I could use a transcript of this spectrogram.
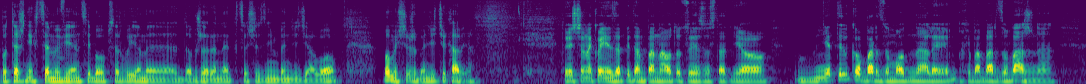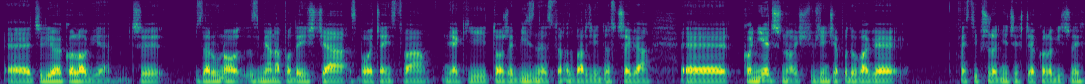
bo też nie chcemy więcej, bo obserwujemy dobrze rynek, co się z nim będzie działo, bo myślę, że będzie ciekawie. To jeszcze na koniec zapytam Pana o to, co jest ostatnio nie tylko bardzo modne, ale chyba bardzo ważne, e, czyli o ekologię. Czy zarówno zmiana podejścia społeczeństwa, jak i to, że biznes coraz bardziej dostrzega e, konieczność wzięcia pod uwagę kwestii przyrodniczych czy ekologicznych,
